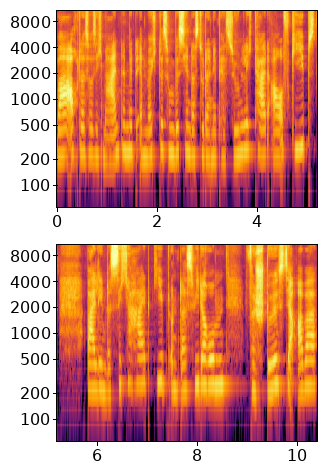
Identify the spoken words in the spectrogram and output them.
war auch das, was ich meinte mit, er möchte so ein bisschen, dass du deine Persönlichkeit aufgibst, weil ihm das Sicherheit gibt und das wiederum verstößt ja aber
